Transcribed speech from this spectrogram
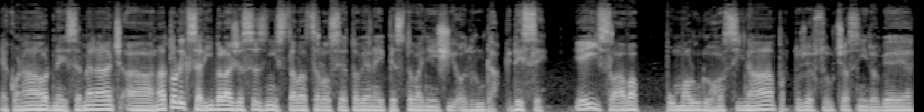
jako náhodný semenáč a natolik se líbila, že se z ní stala celosvětově nejpěstovanější odrůda. Kdysi. Její sláva pomalu dohasíná, protože v současné době je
